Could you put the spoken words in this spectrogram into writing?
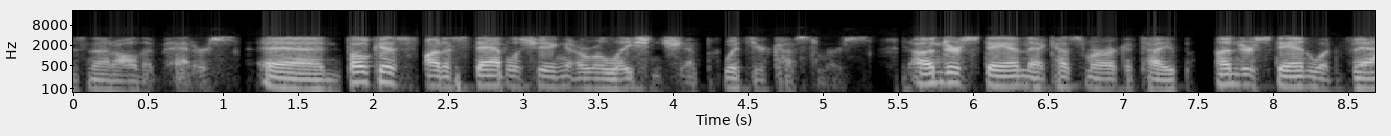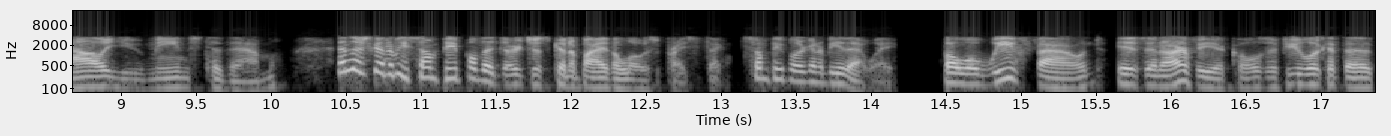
is not all that matters and focus on establishing a relationship with your customers. Understand that customer archetype, understand what value means to them. And there's going to be some people that are just going to buy the lowest price thing. Some people are going to be that way. But what we've found is in our vehicles, if you look at the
